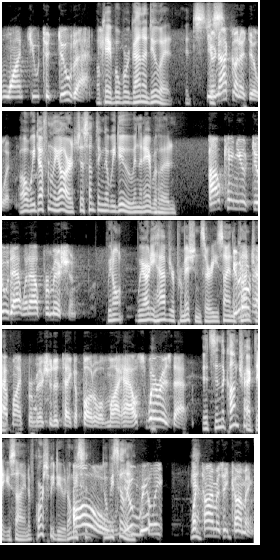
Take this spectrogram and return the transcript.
want you to do that. Okay, but we're gonna do it. It's You're just, not going to do it. Oh, we definitely are. It's just something that we do in the neighborhood. How can you do that without permission? We don't. We already have your permission, sir. You signed the You don't have my permission to take a photo of my house. Where is that? It's in the contract that you signed. Of course we do. Don't be si- oh, don't be oh, silly. you really? What time is he coming?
